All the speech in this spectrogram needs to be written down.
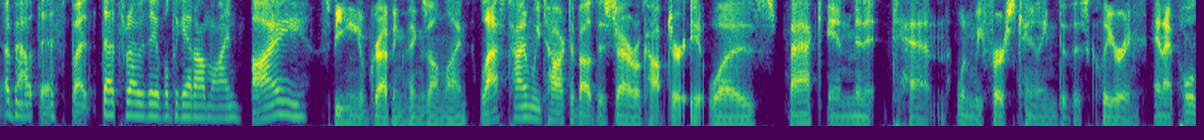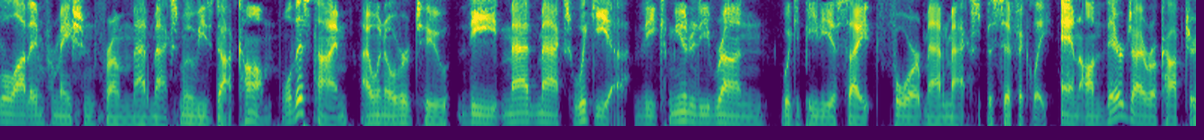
about this, but that's what I was able to get online. I, speaking of grabbing things online, last time we talked about this gyrocopter, it was back in minute 10 when we first came to this clearing, and I pulled a lot of information from MadMaxMovies.com. Well, this time I went over to the Mad Max Wikia, the community run Wikipedia site for Mad Max specifically. And on their gyrocopter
